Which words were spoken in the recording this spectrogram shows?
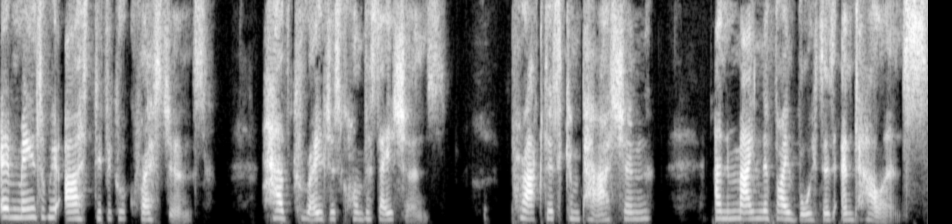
It means we ask difficult questions, have courageous conversations, practice compassion, and magnify voices and talents.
